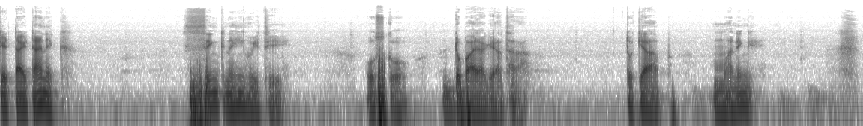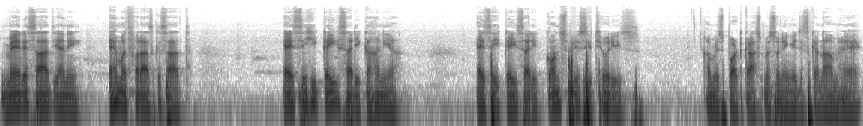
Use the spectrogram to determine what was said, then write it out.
कि टाइटैनिक सिंक नहीं हुई थी, उसको डुबाया गया था तो क्या आप मानेंगे? मेरे साथ यानी अहमद फराज के साथ ऐसी ही कई सारी कहानियाँ, ऐसे ही कई सारी कॉन्स्परेसी थ्योरीज हम इस पॉडकास्ट में सुनेंगे जिसका नाम है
